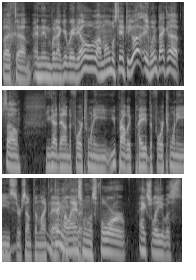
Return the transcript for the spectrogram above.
But, um, and then when I get ready, oh, I'm almost empty. Oh, it went back up. So, You got down to 420. You probably paid the 420s or something like that. I think my last one was four. Actually, it was,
